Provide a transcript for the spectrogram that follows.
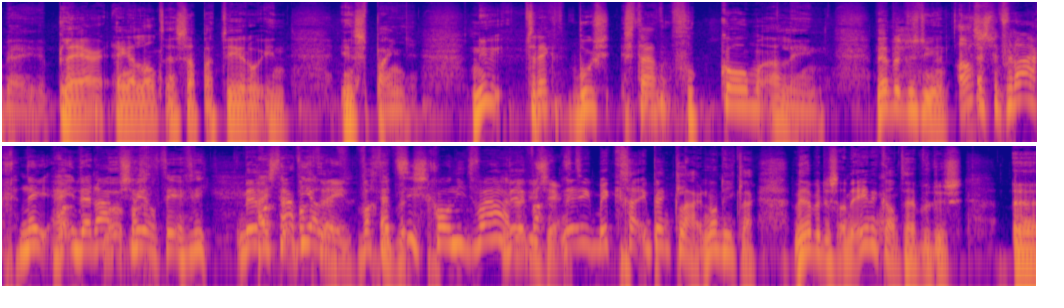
bij Blair, Engeland en Zapatero in, in Spanje. Nu trekt Bush, staat volkomen alleen. We hebben dus nu een as. Dat is de vraag. Nee, in de Arabische wereld heeft hij. Nee, hij staat niet alleen. Even, wacht het even. is gewoon niet waar. Nee, wat u zegt. nee ik, ga, ik, ben klaar, nog niet klaar. We hebben dus aan de ene kant hebben we dus uh,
